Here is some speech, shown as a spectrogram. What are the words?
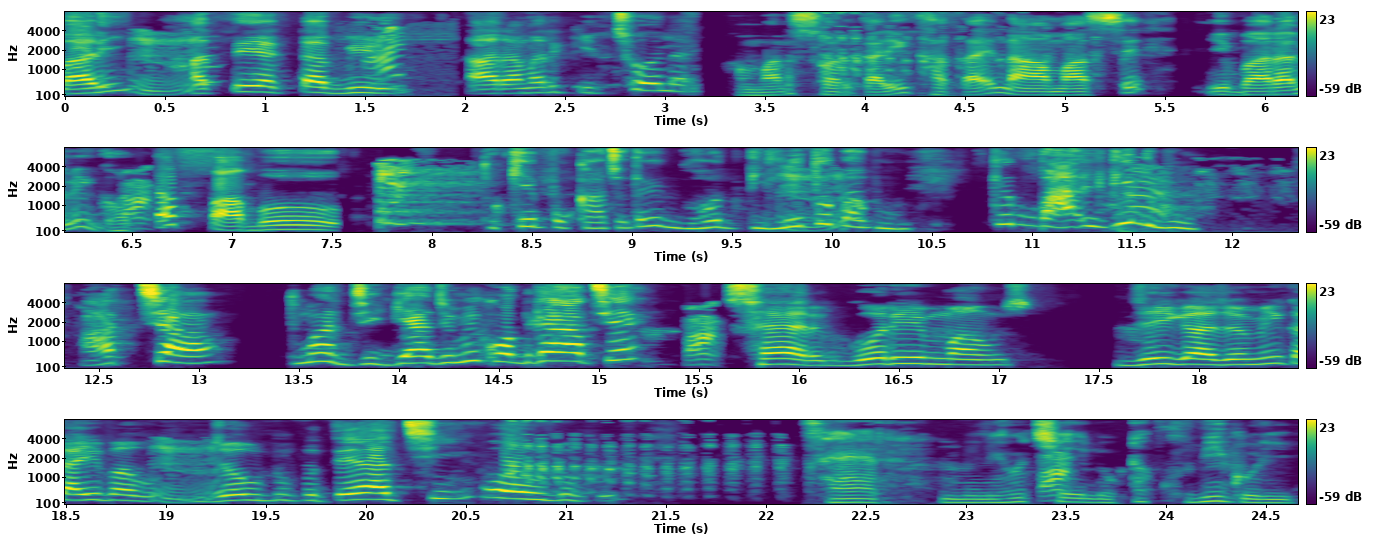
বাড়ি হাতে একটা বিড়ি আর আমার কিচ্ছু নাই আমার সরকারি খাতায় নাম আসছে এবার আমি ঘরটা পাবো তোকে পোকা তোকে ঘর দিলে তো পাবো কে বালতি দেবো আচ্ছা তোমার জিজ্ঞা জমি কদগা আছে স্যার গরিব মানুষ যেই গা জমি কাই পাবো যৌটুকুতে আছি ওটুকু স্যার মনে হচ্ছে লোকটা খুবই গরিব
